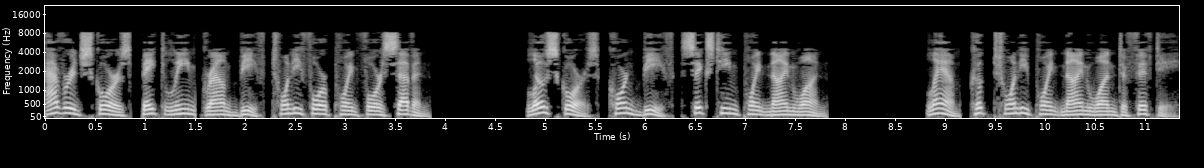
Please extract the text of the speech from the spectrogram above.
Average scores: baked lean ground beef 24.47. Low scores: corned beef 16.91. Lamb, cooked 20.91 to 50.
